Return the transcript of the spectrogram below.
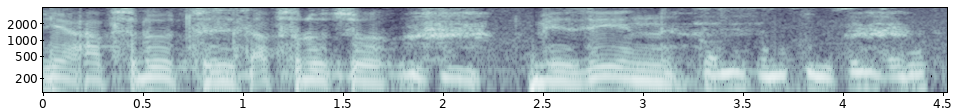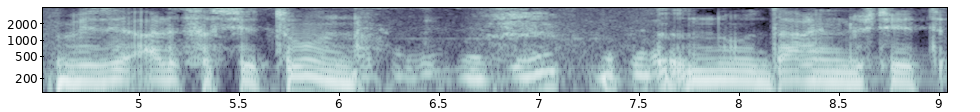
Ja, absolut. Das ist absolut so. Wir sehen, wir sehen alles, was wir tun. Nur darin besteht,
